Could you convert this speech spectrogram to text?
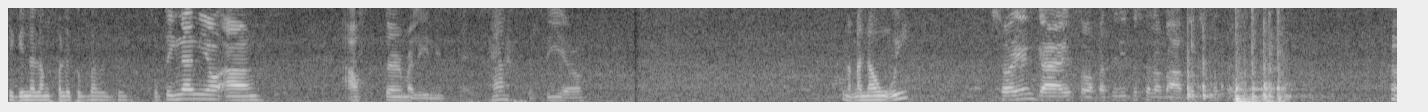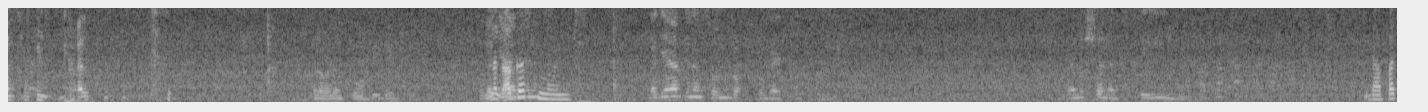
Sige na lang palit og balde. So tingnan nyo ang after malinis guys. Ha? Sa CEO. Nakanaong uy. So ayan guys. So pati dito sa lababo. Tsaka sa... Wala walang tubig eh. So, Nag-agas natin- man. Lagyan natin ng sunrock to guys kasi ano siya nag-stain. Dapat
